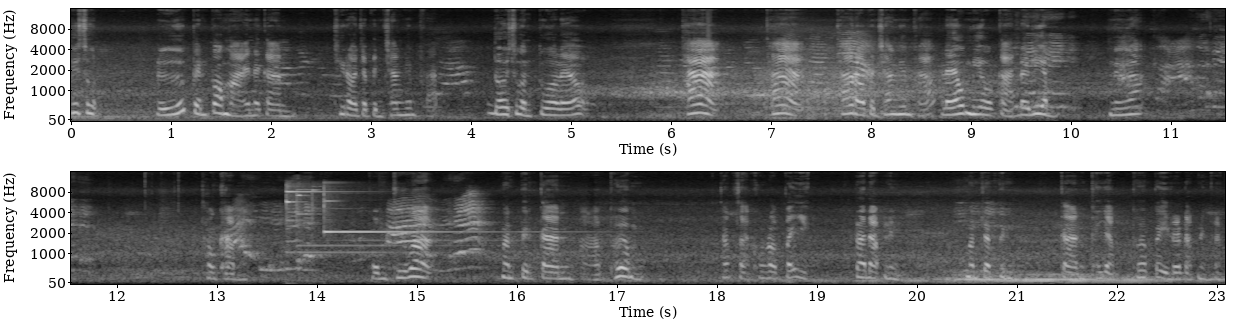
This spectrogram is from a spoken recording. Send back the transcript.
ที่สุดหรือเป็นเป้าหมายในการที่เราจะเป็นช่างเลี่ยมพระ โดยส่วนตัวแล้ว ถ้าถ้าถ้าเราเป็นช่างเลี่ยมพระแล้วมีโอกาสได้เลี่ยมเนื้อ ทองคำผมถือว่ามันเป็นการเพิ่มทักษะของเราไปอีกระดับหนึ่ง มันจะเป็นการขยับเพิ่มไปอีกระดับหนึ่งครับ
